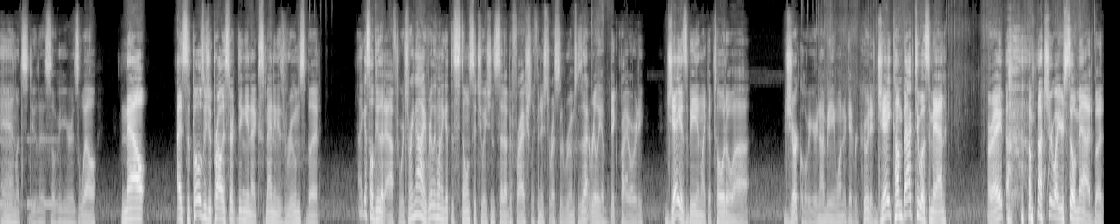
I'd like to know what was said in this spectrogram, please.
And let's do this over here as well. Now, I suppose we should probably start thinking of expanding these rooms, but I guess I'll do that afterwards. Right now, I really want to get the stone situation set up before I actually finish the rest of the rooms, because that's really a big priority. Jay is being like a total uh, jerk over here, not being one to get recruited. Jay, come back to us, man! Alright? I'm not sure why you're so mad, but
